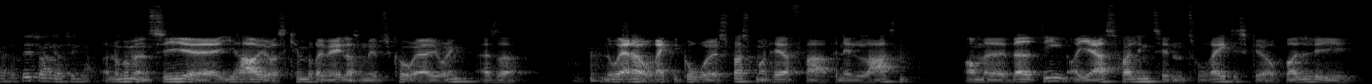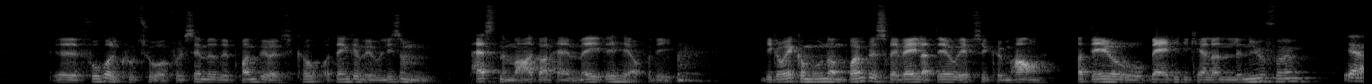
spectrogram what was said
Altså, det er sådan, jeg tænker. Og nu kan man sige, at I har jo også kæmpe rivaler, som FCK er jo, ikke? Altså, nu er der jo rigtig gode øh, spørgsmål her fra Pernille Larsen om, øh, hvad er din og jeres holdning til den teoretiske og voldelige øh, fodboldkultur, for eksempel ved Brøndby og FCK, og den kan vi jo ligesom passende meget godt have med i det her, fordi vi kan jo ikke komme udenom om Brøndbys rivaler, det er jo FC København, og det er jo, hvad er det, de kalder den, Le New Firm? Ja,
